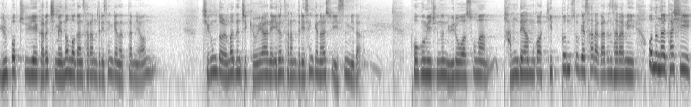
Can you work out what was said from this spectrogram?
율법주의의 가르침에 넘어간 사람들이 생겨났다면 지금도 얼마든지 교회 안에 이런 사람들이 생겨날 수 있습니다. 복음이 주는 위로와 소망, 담대함과 기쁨 속에 살아가던 사람이 어느 날 다시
